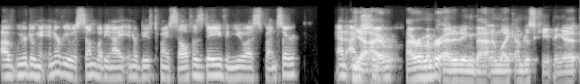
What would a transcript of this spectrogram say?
I, we were doing an interview with somebody, and I introduced myself as Dave and you as Spencer. And I'm yeah, sure, I I remember editing that. And I'm like, I'm just keeping it.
